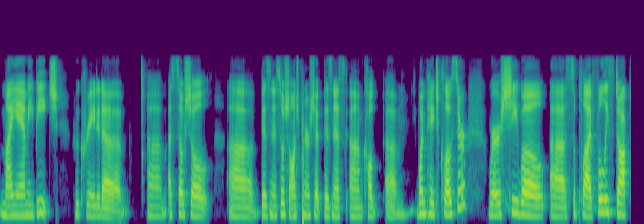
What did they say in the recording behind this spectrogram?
Miami Beach who created a um, a social uh, business, social entrepreneurship business um, called um, One Page Closer, where she will uh, supply fully stocked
